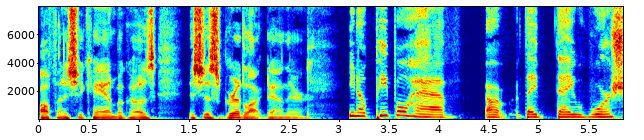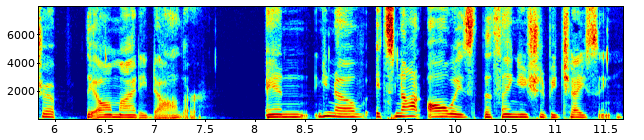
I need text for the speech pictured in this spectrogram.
often as she can because it's just gridlock down there. You know, people have uh, they they worship the almighty dollar, and you know it's not always the thing you should be chasing.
